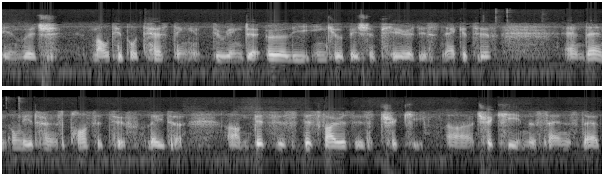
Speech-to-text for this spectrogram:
in which multiple testing during the early incubation period is negative and then only turns positive later. Um, this is this virus is tricky. Uh, tricky in the sense that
